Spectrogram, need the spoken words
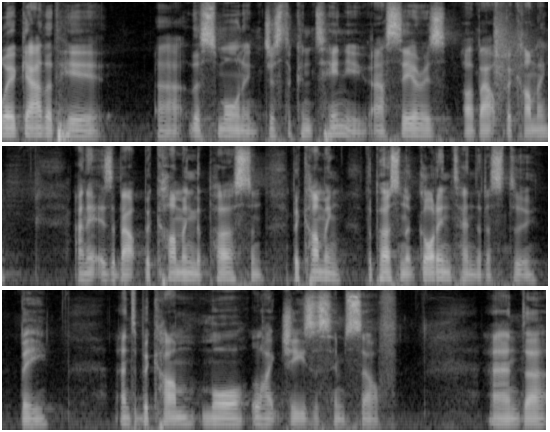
we're gathered here uh, this morning just to continue our series about becoming. And it is about becoming the person, becoming the person that God intended us to be, and to become more like Jesus himself. And uh,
